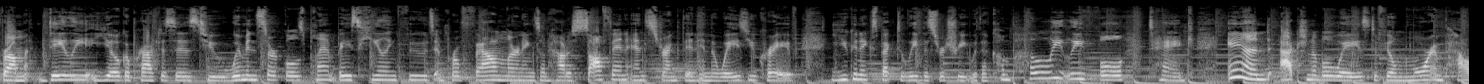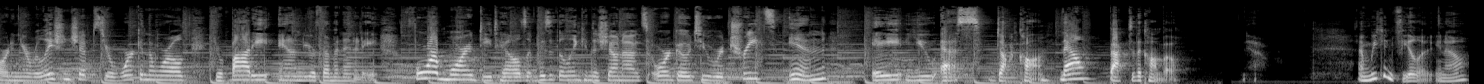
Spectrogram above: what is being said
From daily yoga practices to women's circles, plant based healing foods, and profound learnings on how to soften soften and strengthen in the ways you crave, you can expect to leave this retreat with a completely full tank and actionable ways to feel more empowered in your relationships, your work in the world, your body, and your femininity. For more details, visit the link in the show notes or go to retreatsinAUS.com. Now, back to the combo. Yeah. And we can feel it, you know?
